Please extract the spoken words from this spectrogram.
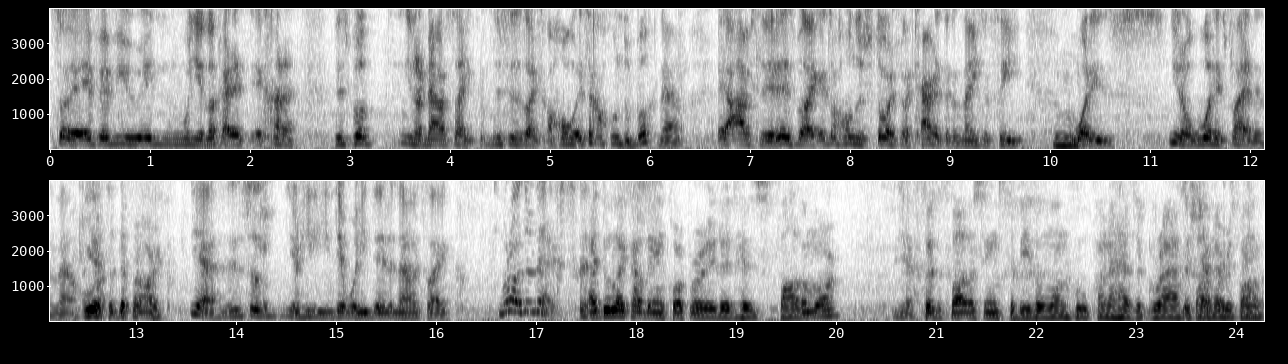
So if, if you in, when you look at it, it kind of this book, you know, now it's like this is like a whole. It's like a whole new book now. Yeah, obviously it is, but like it's a whole new story for the character because now you can see Mhm. what he's, you know, what his plan is now. Yeah, Or- it's a different arc. yeah. So you know, he, he did what he did, and now it's like, what do I do next? I do like how they incorporated his father more yeah. because his father seems to be the one who kind of has a grasp The on everything. father.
